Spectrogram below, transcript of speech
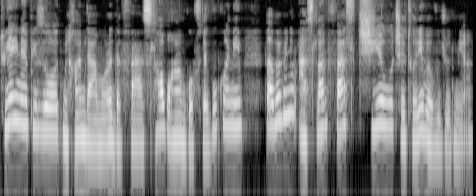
توی این اپیزود می‌خوایم در مورد فصل ها با هم گفتگو کنیم و ببینیم اصلا فصل چیه و چطوری به وجود میاد.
